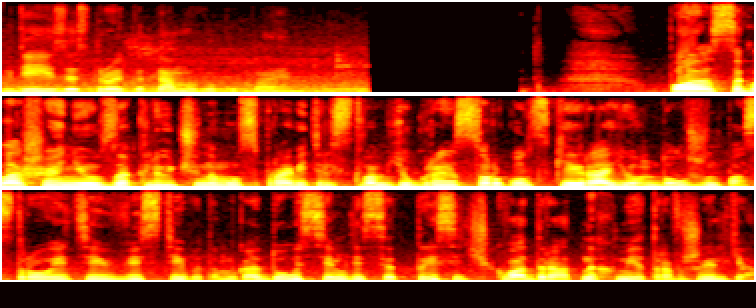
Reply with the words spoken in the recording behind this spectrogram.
где есть застройка, там и выкупаем. По соглашению, заключенному с правительством Югры, Сургутский район должен построить и ввести в этом году 70 тысяч квадратных метров жилья.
